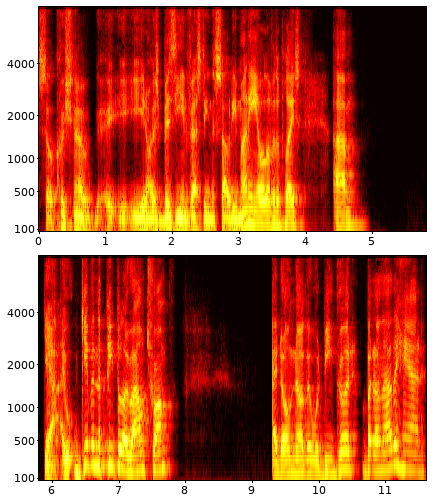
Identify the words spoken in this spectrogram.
So Kushner you know, is busy investing the Saudi money all over the place. Um, yeah, given the people around Trump I don't know that would be good. But on the other hand,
